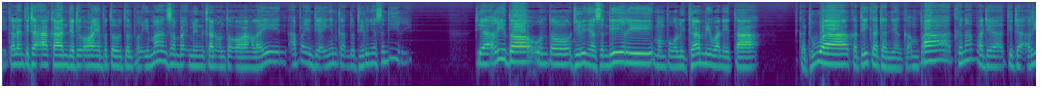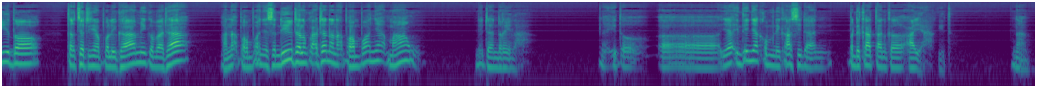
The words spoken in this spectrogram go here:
Kalian tidak akan jadi orang yang betul-betul beriman sampai inginkan untuk orang lain apa yang dia inginkan untuk dirinya sendiri. Dia ridha untuk dirinya sendiri, mempoligami wanita kedua, ketiga, dan yang keempat. Kenapa dia tidak ridha terjadinya poligami kepada anak perempuannya sendiri dalam keadaan anak perempuannya mau ini dan rela. Nah itu uh, ya intinya komunikasi dan pendekatan ke ayah gitu. Nah.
